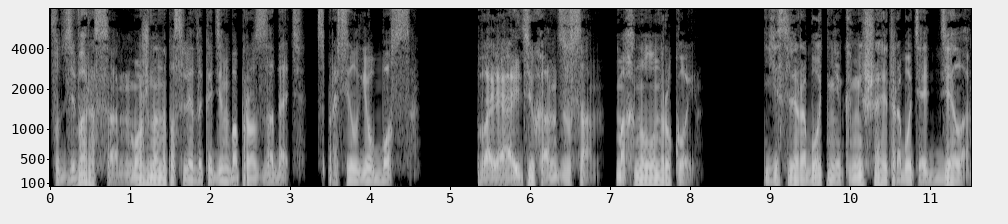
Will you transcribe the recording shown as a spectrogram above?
«Фудзивара-сан, можно напоследок один вопрос задать?» — спросил я у босса. «Валяйте, Ханзу-сан!» — махнул он рукой. «Если работник мешает работе отдела,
